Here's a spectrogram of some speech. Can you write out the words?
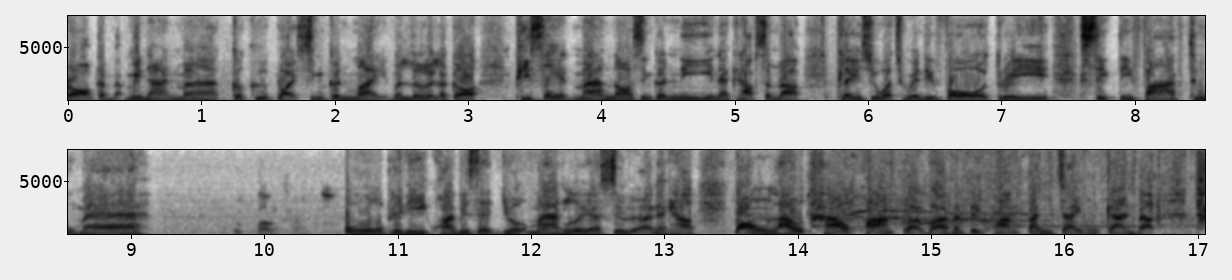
รอกันแบบไม่นานมาก ก็คือปล่อยซิงเกิลใหม่มาเลย แล้วก็พิเศษมากเนาะซิงเกิลนี้นะครับสำหรับเพลงชื่อว่า 24 365 ถูกไหมถูกต้องครับ โอ้โหเพลงนี้ความพิเศษเยอะมากเลยอะเสือนะครับ ต้องเล่าเท้าความก่อนว่ามันเป็นความตั้งใจของการแบบท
